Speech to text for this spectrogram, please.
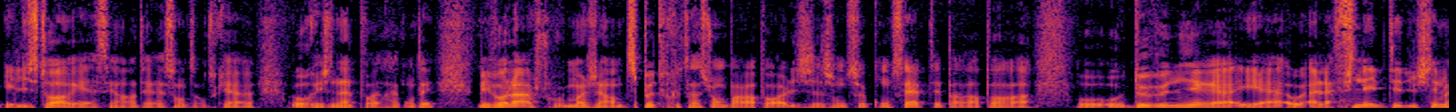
et l'histoire est assez intéressante et en tout cas originale pour être racontée. Mais voilà, je trouve moi j'ai un petit peu de frustration par rapport à l'utilisation de ce concept et par rapport à- au, au devenir et, à, et à- à la finalité du film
